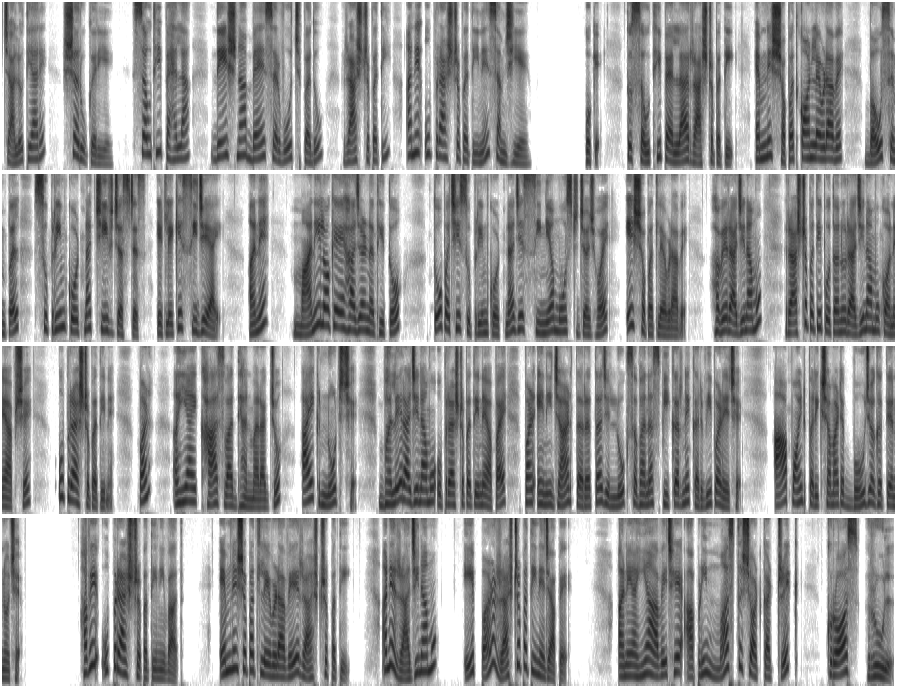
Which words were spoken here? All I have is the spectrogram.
ચાલો ત્યારે શરૂ કરીએ. સૌથી પહેલા દેશના બે સર્વોચ્ચ પદો, રાષ્ટ્રપતિ અને ઉપરાષ્ટ્રપતિને સમજીએ. ઓકે, તો સૌથી પહેલા રાષ્ટ્રપતિ. એમને શપથ કોણ લેવડાવે? બહુ સિમ્પલ, સુપ્રીમ કોર્ટના ચીફ જસ્ટિસ, એટલે કે સીજેઆઈ. અને માની લો કે એ હાજર નથી તો તો પછી સુપ્રીમ કોર્ટના જે સિનિયર મોસ્ટ જજ હોય, એ શપથ લેવડાવે. હવે રાજીનામું? રાષ્ટ્રપતિ પોતાનું રાજીનામું કોને આપશે? ઉપરાષ્ટ્રપતિને. પણ અહીંયા એક ખાસ વાત ધ્યાનમાં રાખજો, આ એક નોટ છે. ભલે રાજીનામું ઉપરાષ્ટ્રપતિને અપાય, પણ એની જાણ તરત જ લોકસભાના સ્પીકરને કરવી પડે છે. આ પોઈન્ટ પરીક્ષા માટે બહુ જ અગત્યનો છે. હવે ઉપરાષ્ટ્રપતિની વાત. એમને શપથ લેવડાવે રાષ્ટ્રપતિ અને રાજીનામું એ પણ રાષ્ટ્રપતિને જ આપે. અને અહીંયા આવે છે આપણી મસ્ત શોર્ટકટ ટ્રીક, ક્રોસ રૂલ.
